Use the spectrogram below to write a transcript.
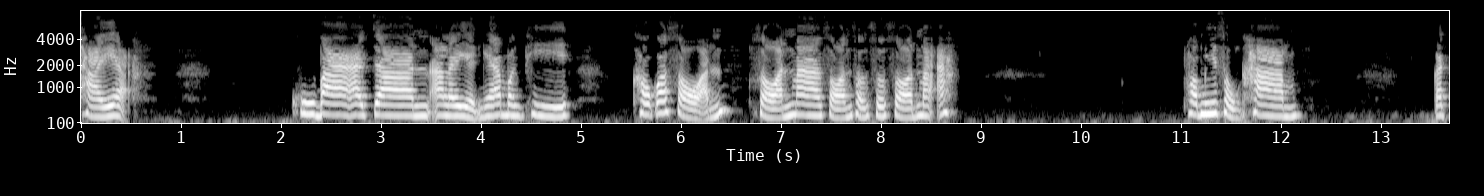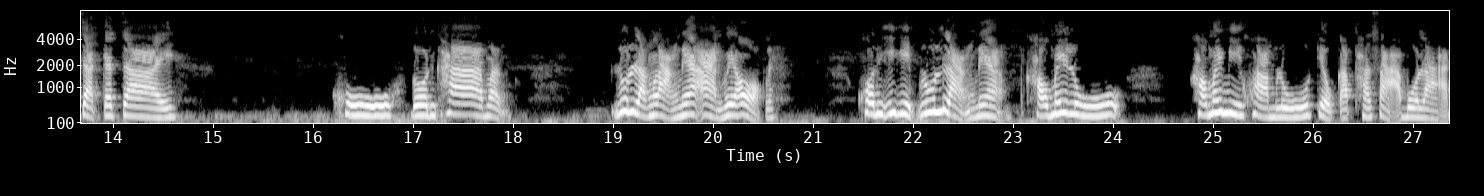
ใช้อะครูบาอาจารย์อะไรอย่างเงี้ย บางทีเขาก็สอนสอนมาสอนสอนสอนสอนมาอะพอมีสงคราม กระจัดกระจายครูโดนฆ่าบ้างรุ่นหลังๆเนี่ยอ่านไม่ออกเลย คนอียิปต์รุ่นหลังเนี่ย เขาไม่รู้ เขาไม่มีความรู้เกี่ยวกับภาษาโบราณ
